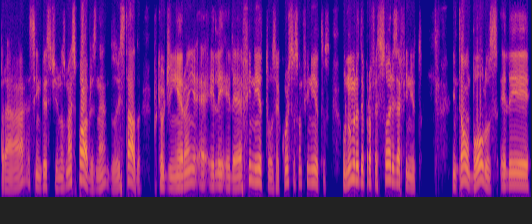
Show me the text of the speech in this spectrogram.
para se investir nos mais pobres, né, do Estado, porque o dinheiro é, é, ele, ele é finito, os recursos são finitos, o número de professores é finito. Então, o Boulos, ele,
